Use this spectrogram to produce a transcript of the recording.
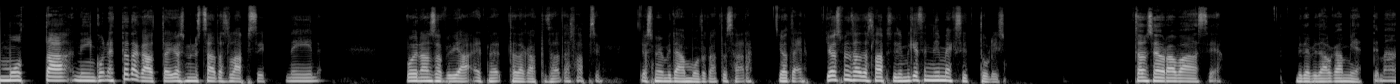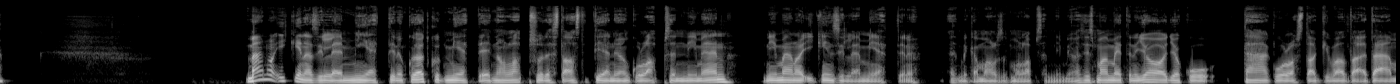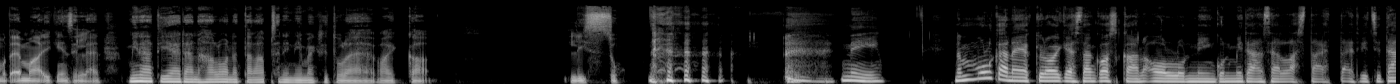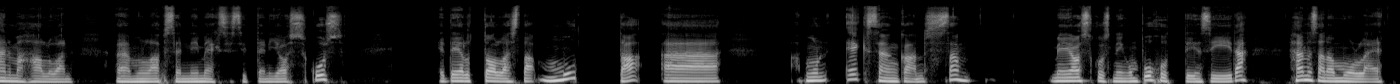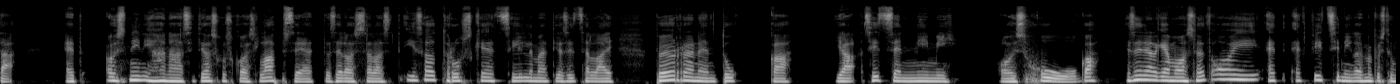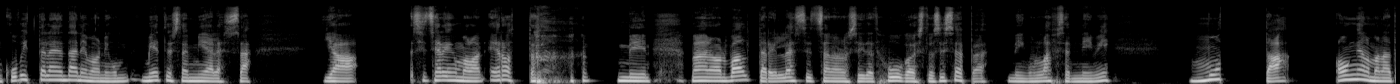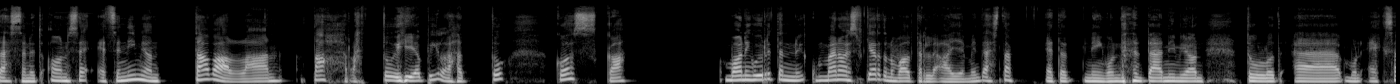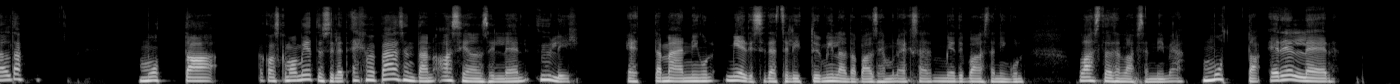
mutta niin kuin, että tätä kautta, jos me nyt saataisiin lapsi, niin voidaan sopia, että me tätä kautta saataisiin lapsi, jos me ei mitään muuta kautta saada. Joten, jos me saataisiin lapsi, niin mikä sen nimeksi tulisi? Se on seuraava asia, mitä pitää alkaa miettimään. Mä en ole ikinä silleen miettinyt, kun jotkut miettii, että ne on lapsuudesta asti tiennyt jonkun lapsen nimen, niin mä en ole ikinä silleen miettinyt, että mikä mahdollisesti mun lapsen nimi on. Siis mä oon miettinyt, joo, joku tämä kuulostaa kivalta ja tämä, mutta en mä ole ikin silleen, minä tiedän, haluan, että lapseni nimeksi tulee vaikka Lissu. niin. No mulkaan ei ole kyllä oikeastaan koskaan ollut niin kuin mitään sellaista, että, että vitsi, tämän mä haluan mun lapsen nimeksi sitten joskus – että ei ollut tollasta, mutta ää, mun eksän kanssa me joskus niin kuin puhuttiin siitä. Hän sanoi mulle, että, että olisi niin ihanaa sitten joskus, kun olisi lapsia, että siellä olisi sellaiset isot ruskeat silmät ja sitten sellainen pörrönen tukka ja sitten sen nimi olisi Huuga. Ja sen jälkeen mä oon että oi, että et vitsi, niin kuin, että mä pystyn kuvittelemaan tämän ja mä oon niin miettinyt sitä mielessä. Ja sitten sen jälkeen, kun me ollaan erottu niin mä oon Valterille sitten sanonut siitä, että Hugo olisi tosi söpö, niin kuin lapsen nimi. Mutta ongelmana tässä nyt on se, että se nimi on tavallaan tahrattu ja pilattu, koska mä oon niin kuin yrittänyt, kun mä en olisi kertonut Valterille aiemmin tästä, että niin tämä nimi on tullut ää, mun Exceltä, mutta koska mä oon miettinyt silleen, että ehkä mä pääsen tämän asian silleen yli, että mä en niin kuin mieti sitä, että se liittyy millään tapaa siihen mun eksään, mietin vaan sitä niin kuin lasten lapsen nimeä. Mutta edelleen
